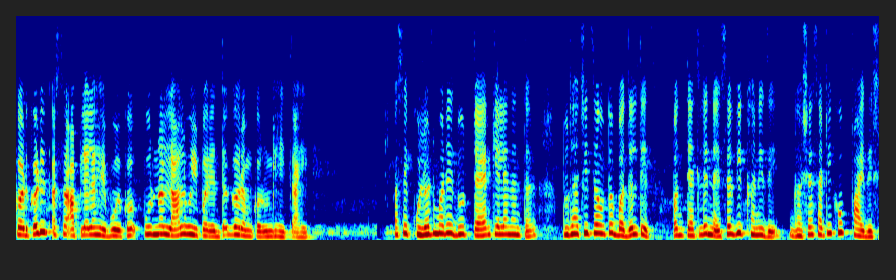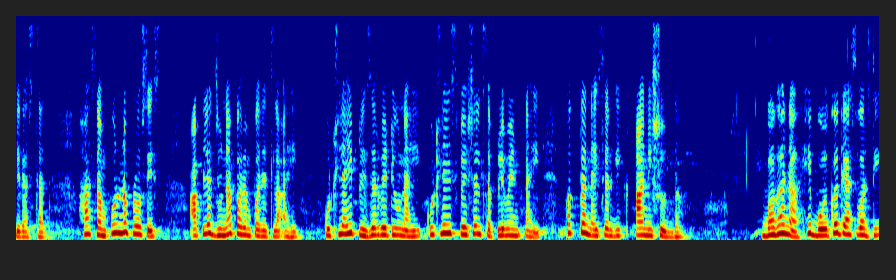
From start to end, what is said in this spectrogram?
कडकडीत असं आपल्याला हे बोळकं पूर्ण लाल होईपर्यंत गरम करून घ्यायचं आहे. असे कुलटमध्ये दूध तयार केल्यानंतर दुधाची चव तर बदलतेच पण त्यातले नैसर्गिक खनिजे घशासाठी खूप फायदेशीर असतात. हा संपूर्ण प्रोसेस आपल्या जुन्या परंपरेतला आहे. कुठल्याही प्रिझर्वेटिव्ह नाही कुठलेही स्पेशल सप्लिमेंट नाही फक्त नैसर्गिक आणि शुद्ध. बघा ना हे बोळकं गॅसवरती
